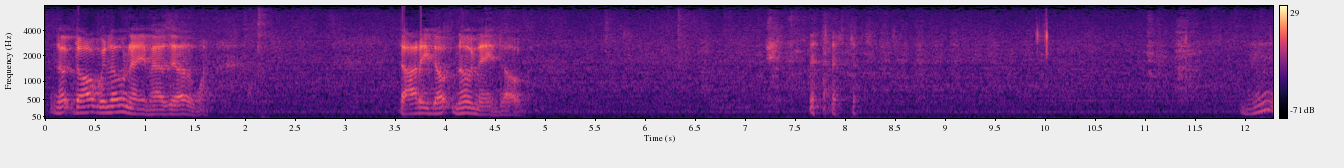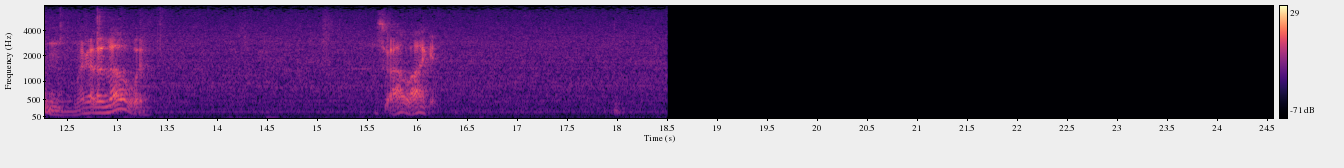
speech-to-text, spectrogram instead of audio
no dog with no name has the other one. Dottie, no name dog.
